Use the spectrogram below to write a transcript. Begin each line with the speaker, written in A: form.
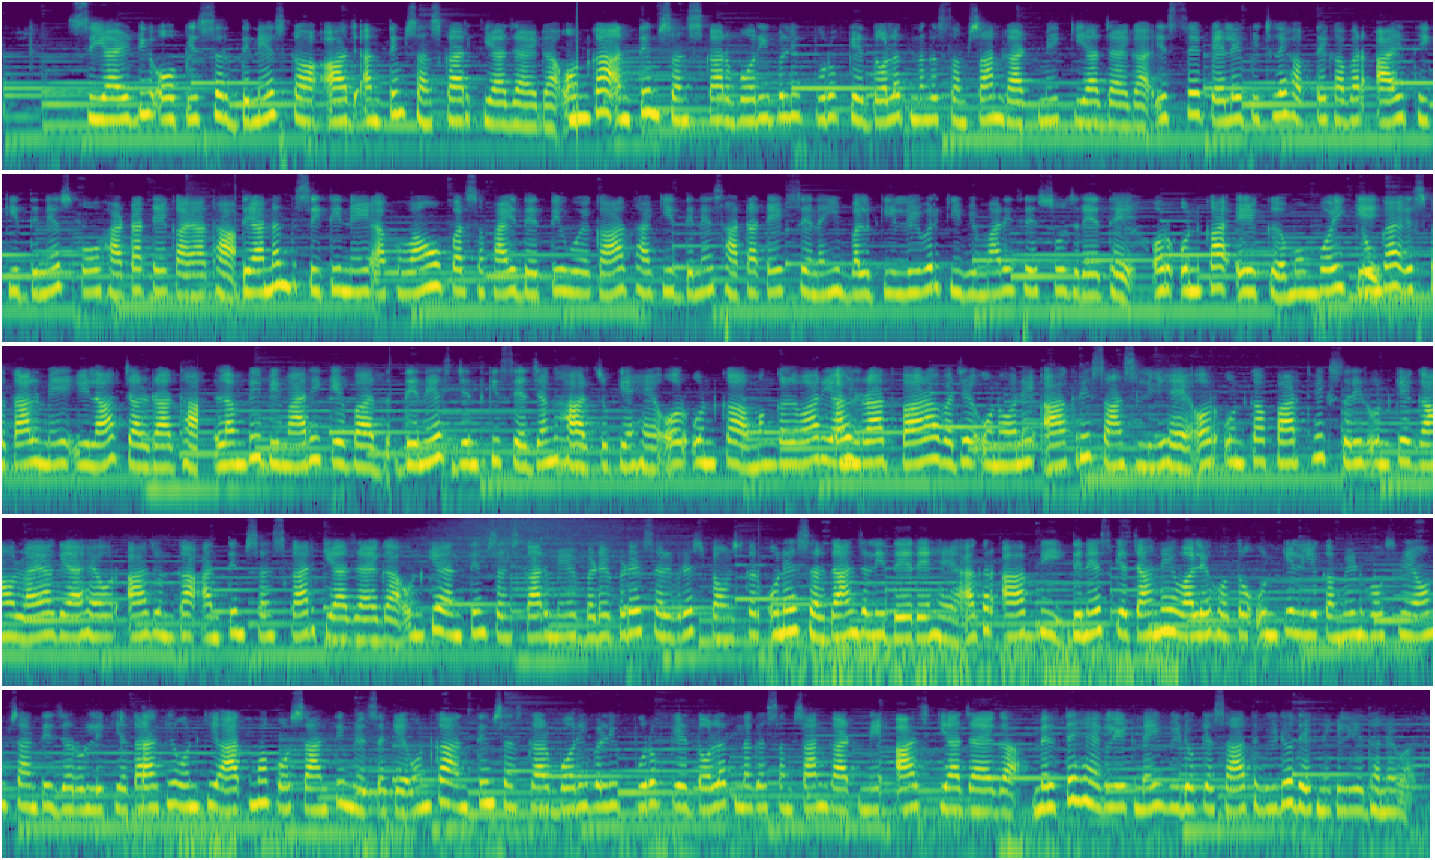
A: CID officer Dinesh का आज अंतिम संस्कार किया जाएगा। उनका अंतिम संस्कार बोरीवली पूर्व के दौलत नगर शमशान घाट में किया जाएगा। इससे पहले पिछले हफ़्ते खबर आई थी कि दिनेश को हार्ट अटैक आया था। दयानंद सिटी ने अफवाहों पर सफ़ाई देते हुए कहा था कि दिनेश हार्ट अटैक से नहीं बल्कि लीवर की बीमारी से सूझ रहे थे और उनका एक मुंबई के अस्पताल में इलाज चल रहा था। लंबी बीमारी के बाद दिनेश ज़िंदगी से जंग हार चुके हैं और उनका मंगलवार कल रात 12 बजे उन्होंने आखिरी सांस ली है और उनका पार्थिव शरीर उनके गाँव लाया गया है और आज उनका अंतिम संस्कार किया जाएगा। उनके अंतिम संस्कार में बड़े बड़े सेलिब्रेट पहुंचकर उन्हें श्रद्धांजलि दे रहे हैं। अगर आप भी दिनेश के चाहने वाले हो तो उनके लिए कमेंट बॉक्स में ओम शांति ज़रूर लिखिए ताकि उनकी आत्मा को शांति मिल सके। उनका अंतिम संस्कार बोरीवली पूर्व के दौलत नगर शमशान घाट में आज किया जाएगा। मिलते हैं अगली एक नई वीडियो के साथ वीडियो देखने के लिए धन्यवाद।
